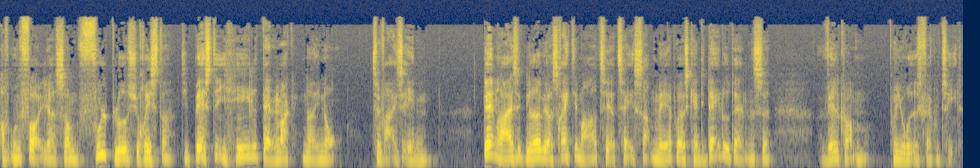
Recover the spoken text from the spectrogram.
og udfolde jer som fuldblodsjurister, de bedste i hele Danmark, når I når til vejs ende. Den rejse glæder vi os rigtig meget til at tage sammen med jer på jeres kandidatuddannelse. Velkommen på Juridisk Fakultet.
